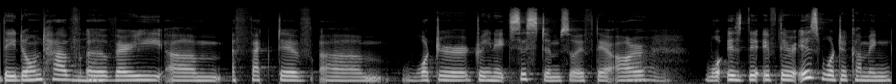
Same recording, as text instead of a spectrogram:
They don't have mm-hmm. a very um, effective um, water drainage system. So if there are right. What is there, if there is water coming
